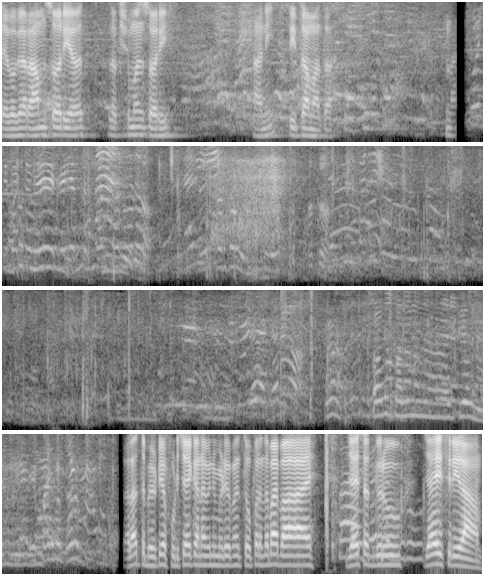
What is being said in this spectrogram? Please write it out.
ते बघा राम सॉरी आहेत लक्ष्मण सॉरी आणि सीता माता पाऊस घालून उपयोग नाही चला तर भेटूया पुढच्या एका नवीन व्हिडिओमध्ये तोपर्यंत बाय बाय जय सद्गुरू. जय श्रीराम.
